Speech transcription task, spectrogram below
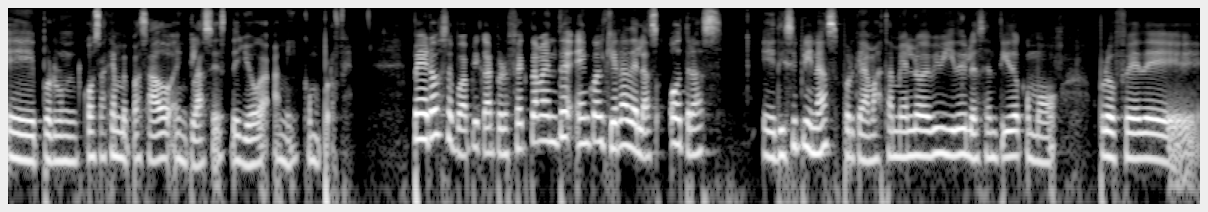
eh, por cosas que me he pasado en clases de yoga a mí como profe. Pero se puede aplicar perfectamente en cualquiera de las otras eh, disciplinas, porque además también lo he vivido y lo he sentido como profe de,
